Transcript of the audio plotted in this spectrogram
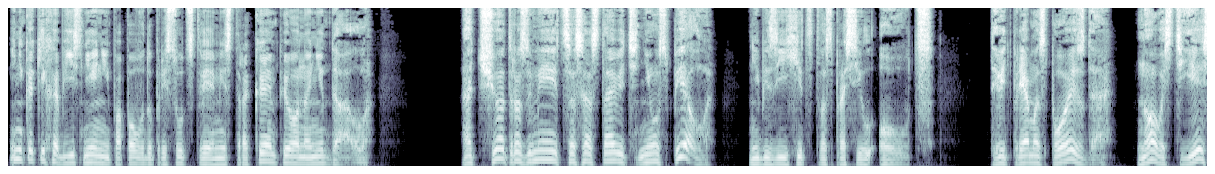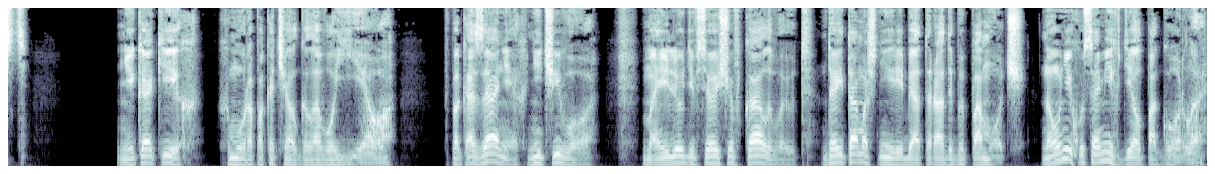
и никаких объяснений по поводу присутствия мистера Кэмпиона не дал. «Отчет, разумеется, составить не успел», — не без ехидства спросил Оутс. «Ты ведь прямо с поезда? Новости есть?» «Никаких», — хмуро покачал головой Ео. «В показаниях ничего. Мои люди все еще вкалывают, да и тамошние ребята рады бы помочь. Но у них у самих дел по горло.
